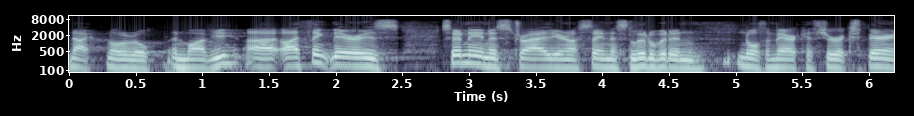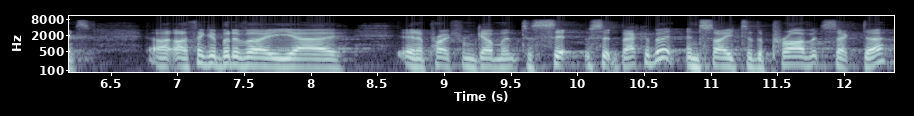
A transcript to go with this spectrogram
No, not at all, in my view. Uh, I think there is, certainly in Australia, and I've seen this a little bit in North America through experience, uh, I think a bit of a uh, an approach from government to sit, sit back a bit and say to the private sector,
